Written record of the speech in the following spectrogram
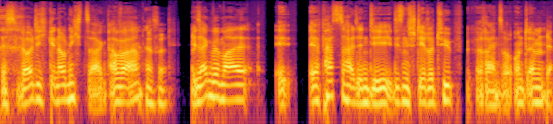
Das wollte ich genau nicht sagen. Aber Also, sagen wir mal, äh, er passte halt in die, diesen Stereotyp rein so. Und ähm, Ja.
